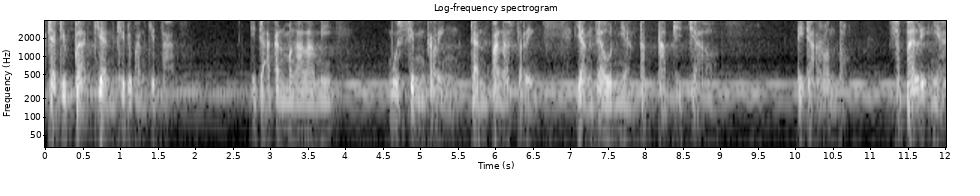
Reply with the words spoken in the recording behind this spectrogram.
jadi bagian kehidupan kita tidak akan mengalami musim kering dan panas terik yang daunnya tetap hijau. Tidak rontok. Sebaliknya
